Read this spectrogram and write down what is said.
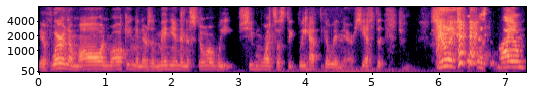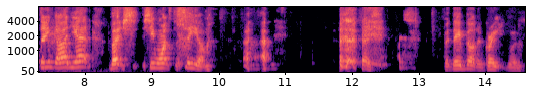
if we're in a mall and walking and there's a minion in the store, we she wants us to we have to go in there. She has to. She don't expect us to buy them, thank God yet, but she, she wants to see them. but they built a great one.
